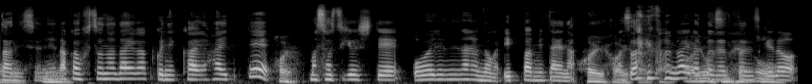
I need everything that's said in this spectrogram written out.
たんですよね。うんだから普通の大学に入って、はい。まあ卒業して OL になるのが一般みたいな、はいはいはい、そういう考え方だったんですけど、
